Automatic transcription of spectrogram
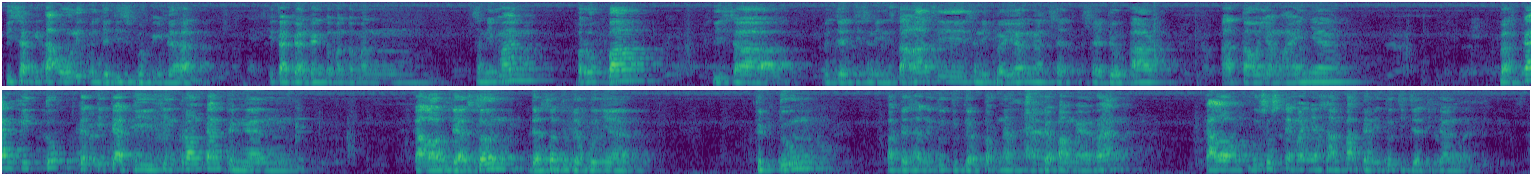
bisa kita ulik menjadi sebuah keindahan. Kita gandeng teman-teman seniman perupa bisa menjadi seni instalasi seni bayangan shadow art atau yang lainnya. Bahkan itu ketika disinkronkan dengan kalau Dason Dason sudah punya gedung pada saat itu juga pernah ada pameran kalau khusus temanya sampah dan itu dijadikan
